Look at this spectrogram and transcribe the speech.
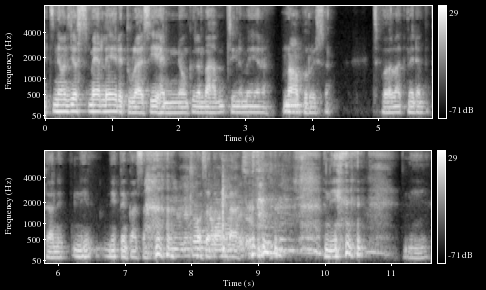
että ne on, jos meidän leiri tulee siihen, niin ne on kyllä vähän siinä meidän naapurissa. Se voi olla, että meidän pitää ni, ni, niiden kanssa niin, osata elää. niin, niin.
